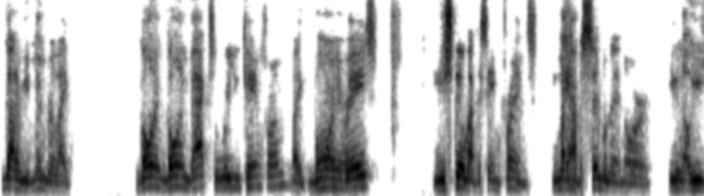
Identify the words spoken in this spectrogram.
you got to remember like going going back to where you came from, like born and raised, you still got the same friends. You might have a sibling, or you know, you.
